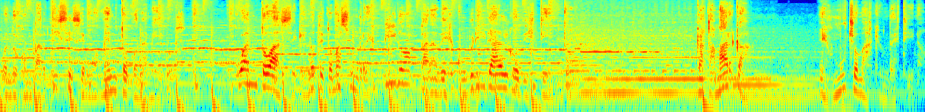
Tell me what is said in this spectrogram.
cuando compartís ese momento con amigos. ¿Cuánto hace que no te tomas un respiro para descubrir algo distinto? Catamarca es mucho más que un destino.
